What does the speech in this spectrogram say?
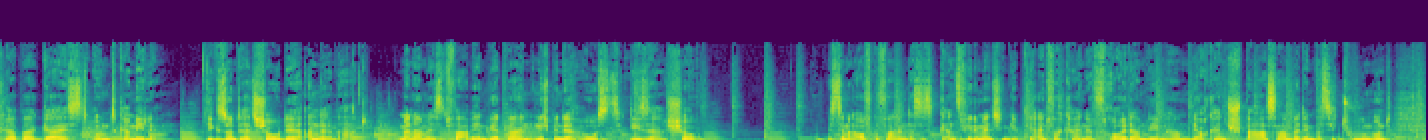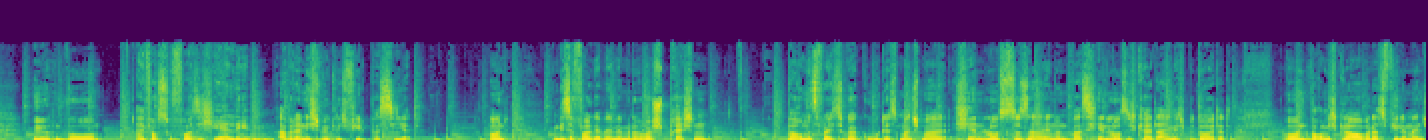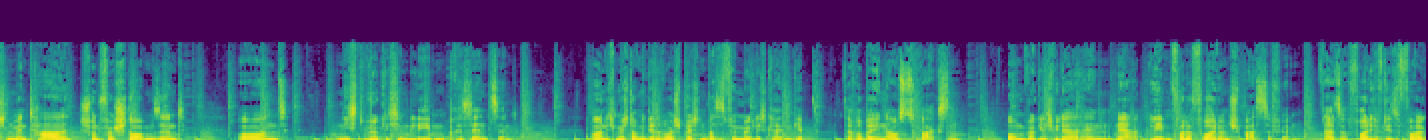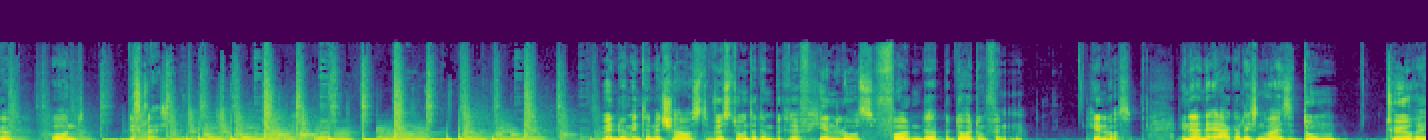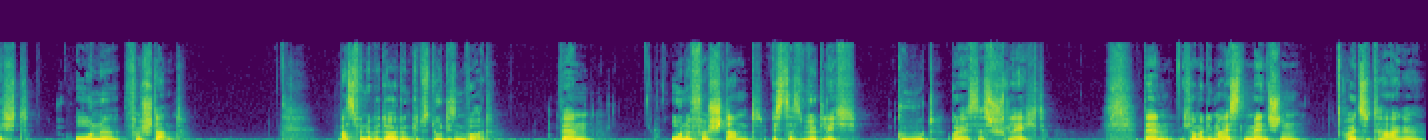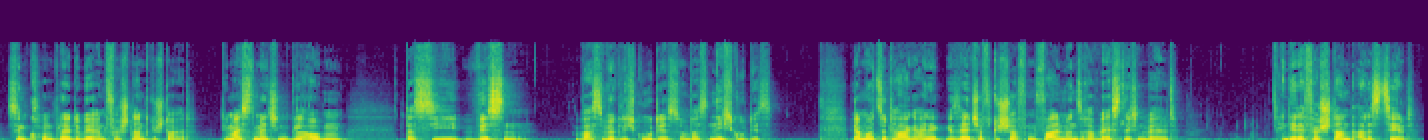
Körper, Geist und Kamele. Die Gesundheitsshow der anderen Art. Mein Name ist Fabian Wirtwein und ich bin der Host dieser Show. Ist dir mal aufgefallen, dass es ganz viele Menschen gibt, die einfach keine Freude am Leben haben, die auch keinen Spaß haben bei dem, was sie tun und irgendwo einfach so vor sich herleben, aber da nicht wirklich viel passiert. Und in dieser Folge werden wir mal darüber sprechen, warum es vielleicht sogar gut ist, manchmal hirnlos zu sein und was Hirnlosigkeit eigentlich bedeutet. Und warum ich glaube, dass viele Menschen mental schon verstorben sind und nicht wirklich im Leben präsent sind. Und ich möchte auch mit dir darüber sprechen, was es für Möglichkeiten gibt, darüber hinaus zu wachsen, um wirklich wieder ein ja, Leben voller Freude und Spaß zu führen. Also freue dich auf diese Folge und bis gleich. Wenn du im Internet schaust, wirst du unter dem Begriff hirnlos folgende Bedeutung finden. Hirnlos. In einer ärgerlichen Weise dumm, töricht, ohne Verstand. Was für eine Bedeutung gibst du diesem Wort? Denn ohne Verstand, ist das wirklich gut oder ist das schlecht? Denn ich glaube die meisten Menschen heutzutage sind komplett über ihren Verstand gesteuert. Die meisten Menschen glauben, dass sie wissen, was wirklich gut ist und was nicht gut ist. Wir haben heutzutage eine Gesellschaft geschaffen, vor allem in unserer westlichen Welt, in der der Verstand alles zählt.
